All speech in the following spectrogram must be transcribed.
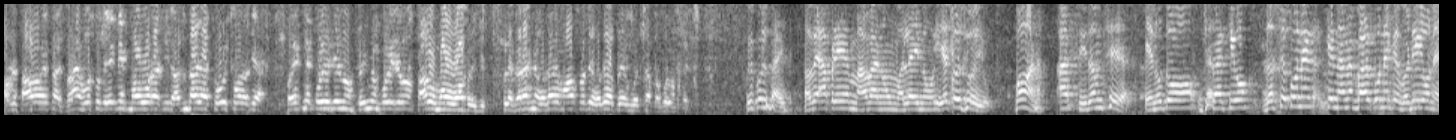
આપણે સારો એટલે ઘણા વર્ષો તો એક એક માવો રાખી અંદાજા ચોવીસ વર્ષ થયા પણ એક ને ક્વોલિટીનો પ્રીમિયમ ક્વોલિટીનો સારો માવો વાપરી છે એટલે ગ્રાહકને વધારે માવો પ્રત્યે વધારે પ્રેમ છે આપણા બોલવા માટે વિપુલભાઈ, હવે આપણે માવાનું, મલાઈનું એ તો જોયું. પણ આ સિરમ છે, એનું તો જરા કયો, દર્શકોને કે નાના બાળકોને કે વડીલોને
